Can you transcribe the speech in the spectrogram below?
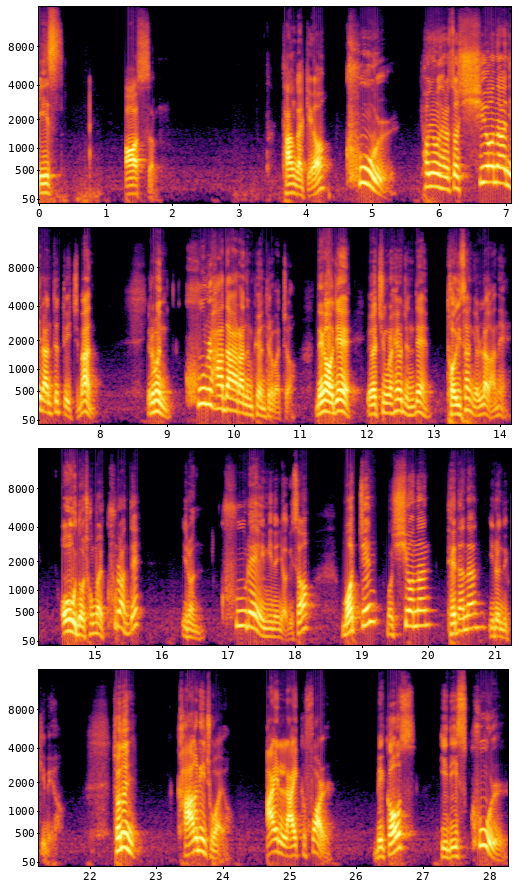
is awesome. 다음 갈게요. cool 형용사로서 시원한이라는 뜻도 있지만 여러분 쿨하다라는 표현 들어봤죠? 내가 어제 여자친구랑 헤어졌는데 더 이상 연락 안 해. 오, 너 정말 쿨한데? 이런 쿨의 의미는 여기서 멋진, 뭐 시원한, 대단한 이런 느낌이에요. 저는 가을이 좋아요. I like fall because it is cool.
